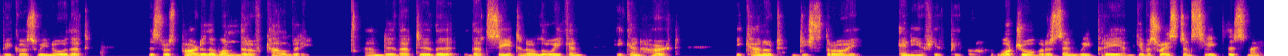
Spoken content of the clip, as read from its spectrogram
because we know that this was part of the wonder of Calvary, and uh, that uh, the that Satan, although he can he can hurt, he cannot destroy any of your people. Watch over us, and we pray, and give us rest and sleep this night.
